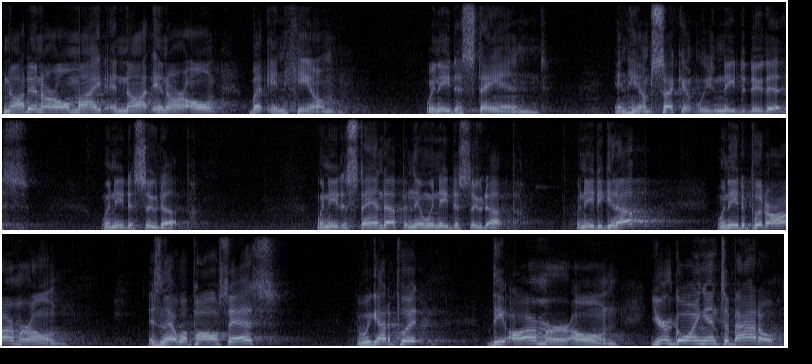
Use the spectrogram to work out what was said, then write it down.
Not in our own might and not in our own, but in Him. We need to stand in Him. Second, we need to do this we need to suit up. We need to stand up and then we need to suit up. We need to get up. We need to put our armor on. Isn't that what Paul says? We got to put the armor on. You're going into battle.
